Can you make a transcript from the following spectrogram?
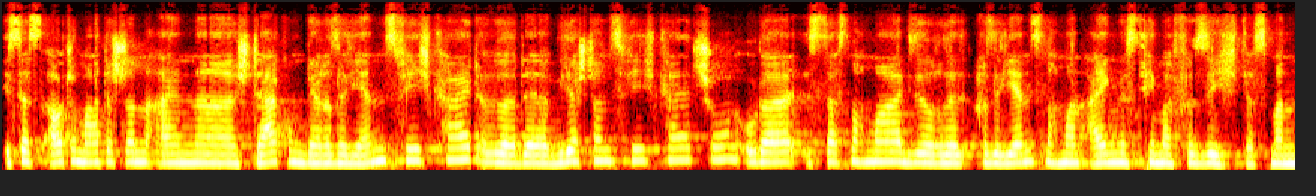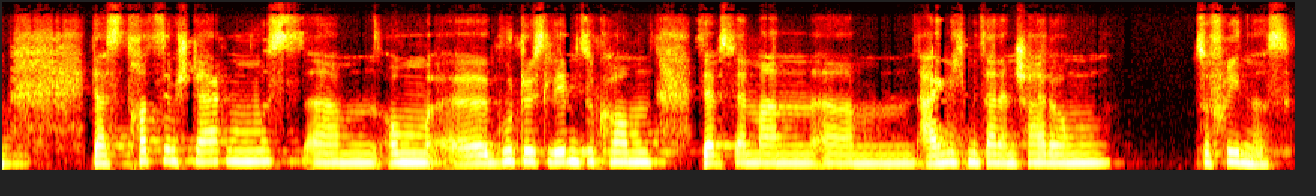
ist das automatisch dann eine Stärkung der Resilienzfähigkeit oder der Widerstandsfähigkeit schon? Oder ist das nochmal, diese Resilienz nochmal ein eigenes Thema für sich, dass man das trotzdem stärken muss, ähm, um äh, gut durchs Leben zu kommen, selbst wenn man ähm, eigentlich mit seinen Entscheidungen zufrieden ist?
